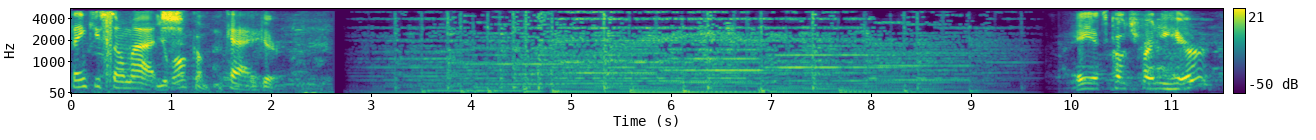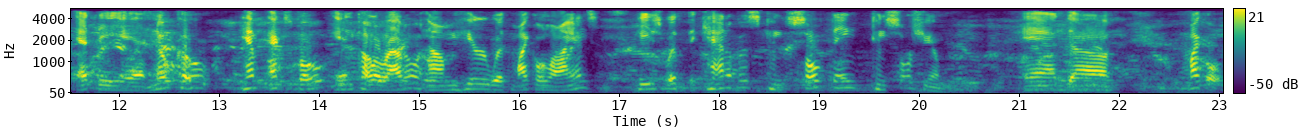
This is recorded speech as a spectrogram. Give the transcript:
Thank you so much. You're welcome. Okay. Take care. Hey, it's Coach Freddie here at the uh, NOCO Hemp Expo in Colorado, and I'm here with Michael Lyons. He's with the Cannabis Consulting Consortium. And uh, Michael,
